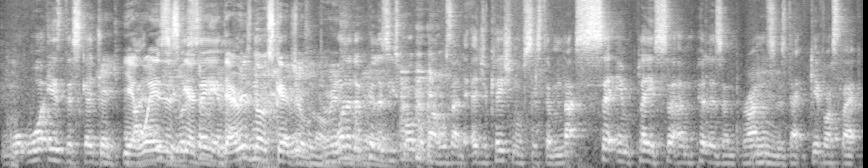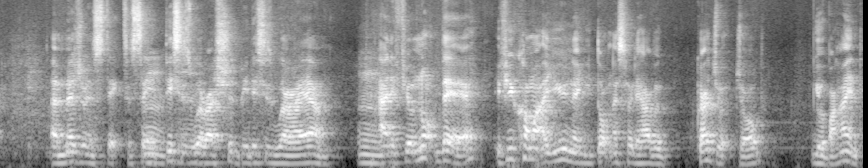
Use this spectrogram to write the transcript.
wh- what is the schedule? Yeah, Like, where is the schedule? saying, There like, is no schedule. one of the pillars he spoke about was like the educational system, and that's set in place certain pillars and parameters mm. that give us like a measuring stick to say mm. this is where I should be, this is where I am. And if you're not there, if you come out of uni and you don't necessarily have a graduate job, you're behind.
